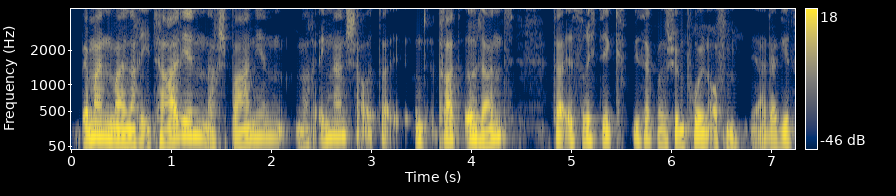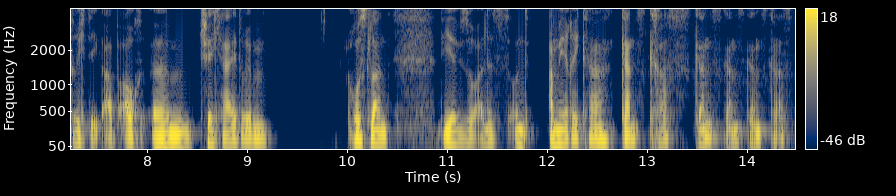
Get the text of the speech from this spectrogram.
wenn man mal nach Italien, nach Spanien, nach England schaut, da, und gerade Irland, da ist richtig, wie sagt man schön, Polen offen. Ja, da geht's richtig ab. Auch ähm, Tschechei drüben, Russland, die so alles und Amerika, ganz krass, ganz, ganz, ganz krass.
